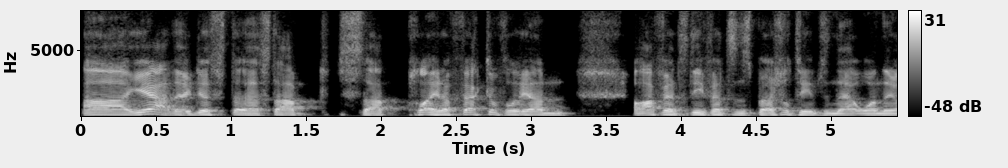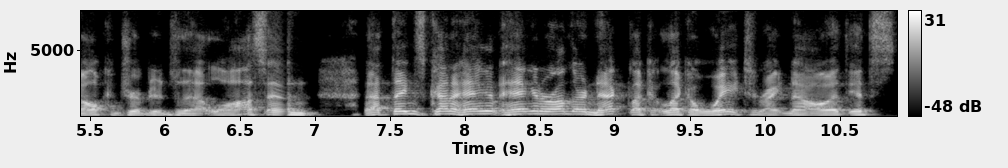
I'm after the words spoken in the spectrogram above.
uh, yeah, they just uh, stopped stopped playing effectively on offense, defense, and special teams in that one. They all contributed to that loss, and that thing's kind of hanging hanging around their neck like like a weight right now. It, it's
